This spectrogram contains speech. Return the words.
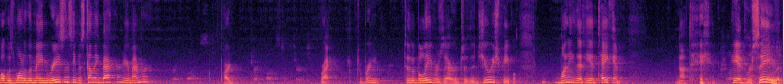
What was one of the main reasons he was coming back here? Do you remember? Pardon? Right. To bring to the believers there, to the Jewish people. Money that he had taken, not taken, he had received.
